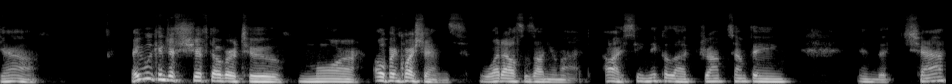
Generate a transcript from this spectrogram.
yeah. Maybe we can just shift over to more open questions. What else is on your mind? Oh, I see Nicola dropped something in the chat,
